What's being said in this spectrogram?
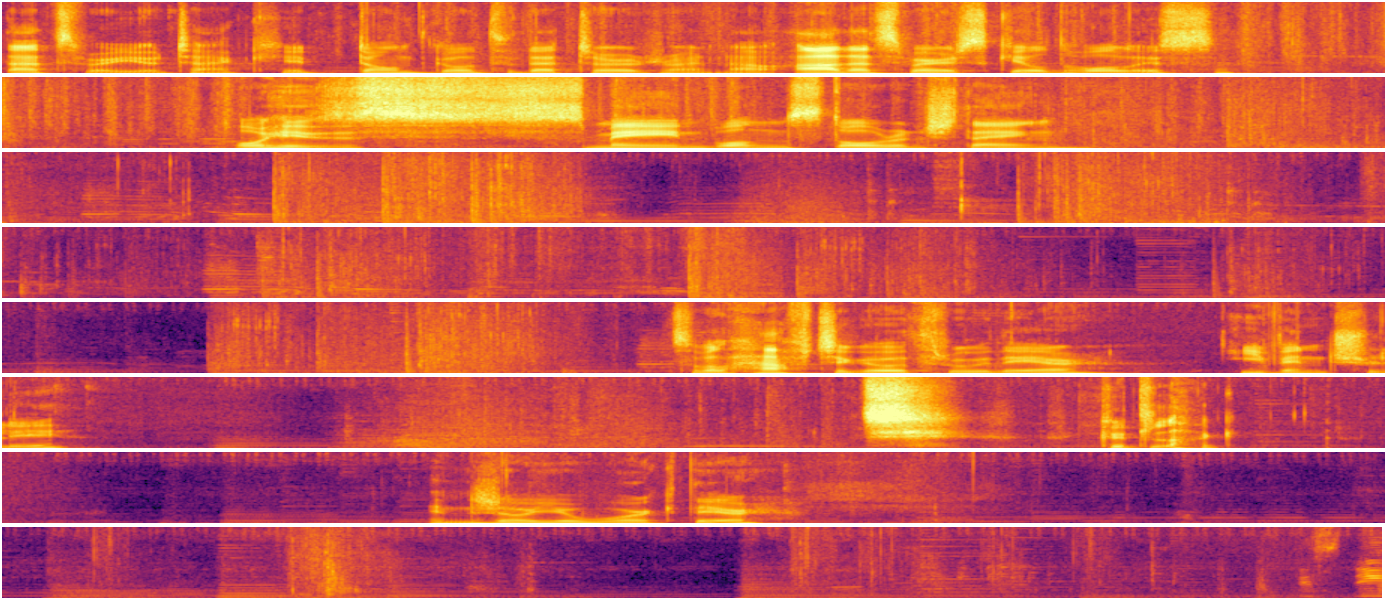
That's where you attack. You don't go to that turret right now. Ah, that's where his skilled hall is. Or his main one storage thing. So we'll have to go through there eventually. Good luck. Enjoy your work there.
